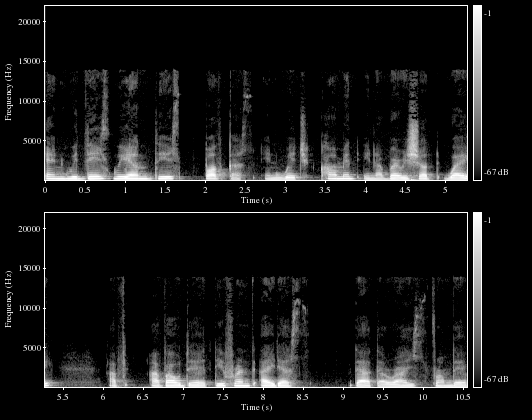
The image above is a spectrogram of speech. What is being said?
And with this, we end this podcast, in which comment in a very short way about the different ideas that arise from the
